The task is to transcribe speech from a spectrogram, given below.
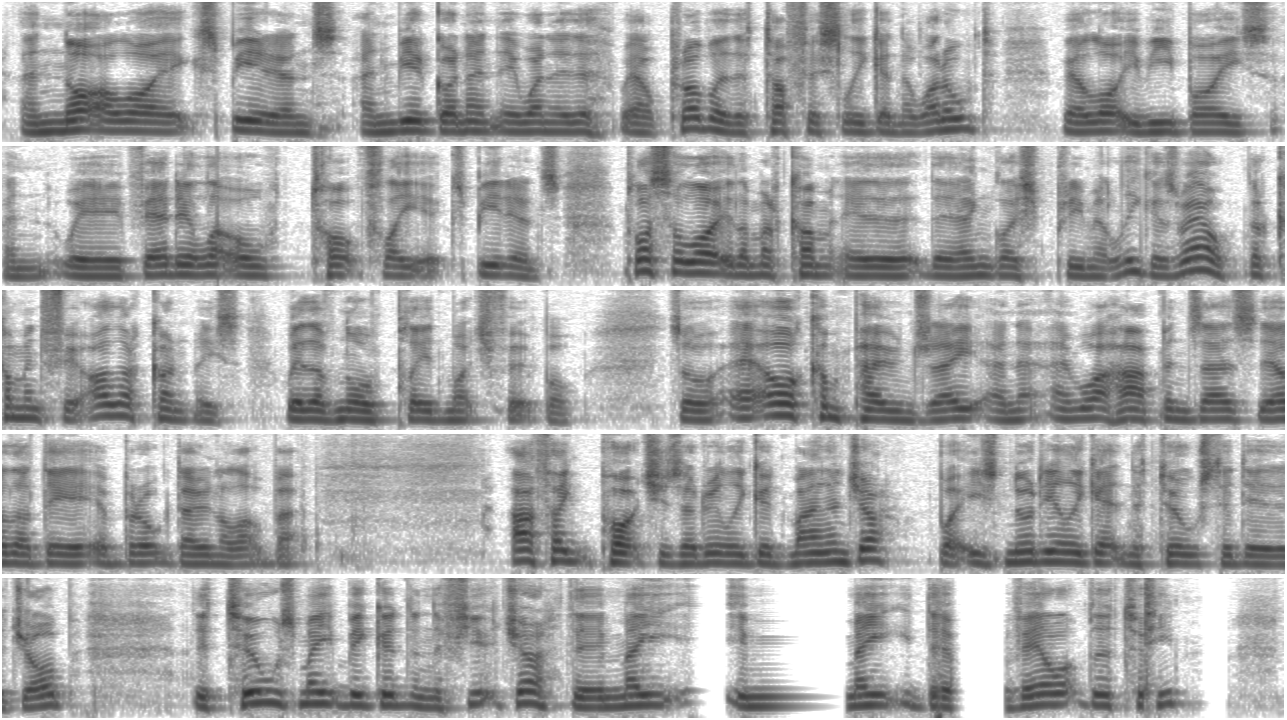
and not a lot of experience. And we're going into one of the well, probably the toughest league in the world with a lot of wee boys and with very little top flight experience. Plus, a lot of them are coming to the, the English Premier League as well. They're coming from other countries where they've not played much football. So it all compounds, right? And and what happens is the other day it broke down a little bit. I think Poch is a really good manager, but he's not really getting the tools to do the job. The tools might be good in the future. They might he might develop the team,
